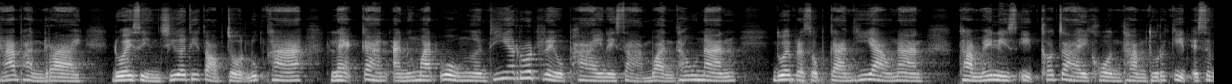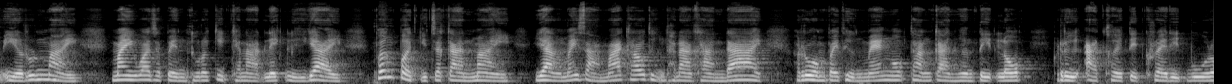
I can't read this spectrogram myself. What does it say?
25,000 ราย ด้วยสินเชื่อที่ตอบโจทย์ลูกค้า และการอนุมัติวงเงินที่รวดเร็วภายใน 3 วันเท่านั้น ด้วยประสบการณ์ที่ยาวนานทำให้ลิสอิดเข้าใจคนทำธุรกิจ SME รุ่นใหม่ ไม่ว่าจะเป็นธุรกิจขนาดเล็กหรือใหญ่ เพิ่งเปิดกิจการใหม่ ยังไม่สามารถเข้าถึงธนาคารได้ รวมไปถึงแม้งบทางการเงินติดลบ หรืออาจเคยติดเครดิตบูโร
